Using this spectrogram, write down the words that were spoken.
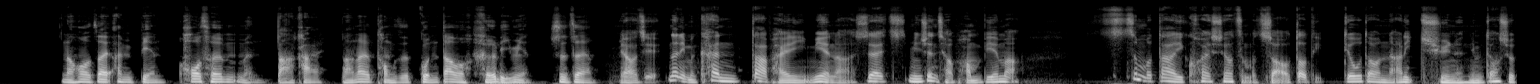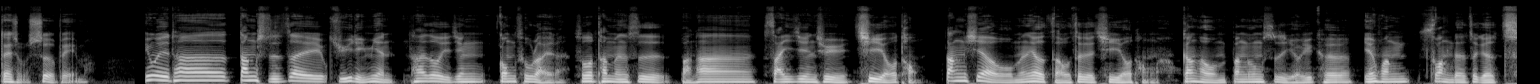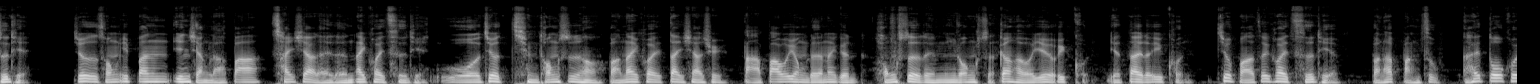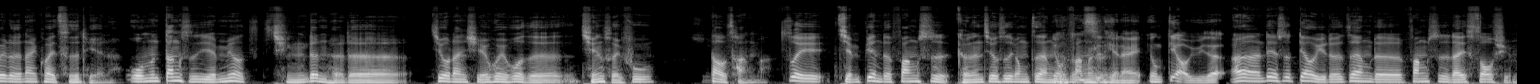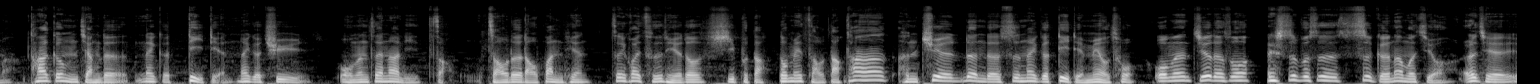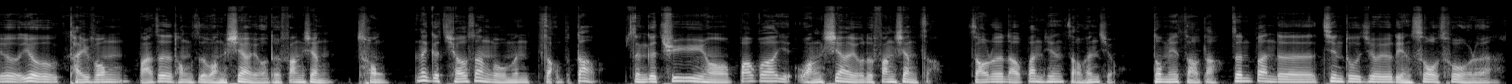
然后在岸边后车门打开，把那个桶子滚到河里面。是这样，了解。那你们看大牌里面啊，是在民胜桥旁边嘛？这么大一块是要怎么找？到底丢到哪里去呢？你们当时有带什么设备吗？因为他当时在局里面，他都已经供出来了，说他们是把它塞进去汽油桶。当下我们要找这个汽油桶啊，刚好我们办公室有一颗圆环状的这个磁铁。就是从一般音响喇叭拆下来的那块磁铁，我就请同事哈把那块带下去打包用的那个红色的尼龙绳，刚好也有一捆，也带了一捆，就把这块磁铁把它绑住，还多亏了那块磁铁呢。我们当时也没有请任何的救难协会或者潜水夫。到场嘛，最简便的方式可能就是用这样的方式，用磁铁来用钓鱼的，呃，类似钓鱼的这样的方式来搜寻嘛。他跟我们讲的那个地点、那个区域，我们在那里找，找了老半天，这块磁铁都吸不到，都没找到。他很确认的是那个地点没有错。我们觉得说，哎，是不是事隔那么久，而且又又台风把这个桶子往下游的方向冲，那个桥上我们找不到。整个区域哦，包括往下游的方向找，找了老半天，找很久都没找到，侦办的进度就有点受挫了。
